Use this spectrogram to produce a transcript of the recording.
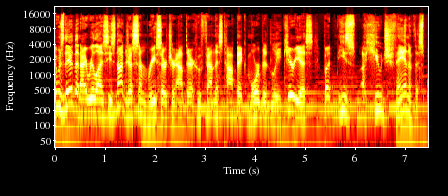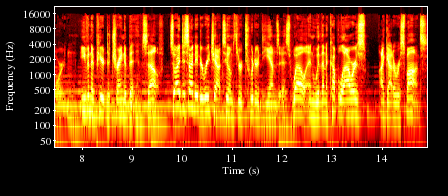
It was there that I realized he's not just some researcher out there who found this topic morbidly curious, but he's a huge fan of the sport and even appeared to train a bit himself. So I decided to reach out to him through Twitter DMs as well, and within a couple hours, I got a response.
